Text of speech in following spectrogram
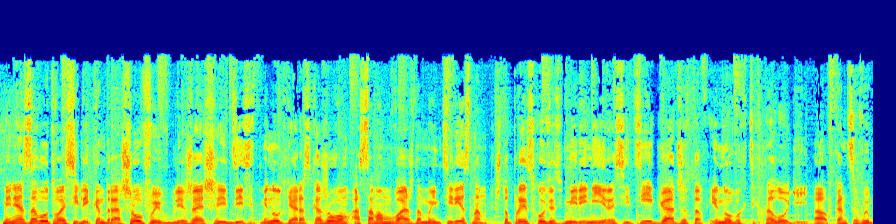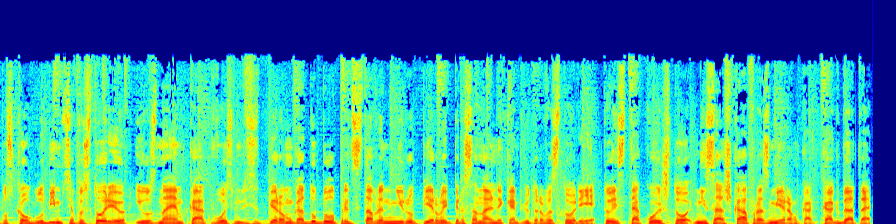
Меня зовут Василий Кондрашов, и в ближайшие 10 минут я расскажу вам о самом важном и интересном, что происходит в мире нейросетей, гаджетов и новых технологий. А в конце выпуска углубимся в историю и узнаем, как в 81 году был представлен миру первый персональный компьютер в истории. То есть такой, что не со шкаф размером, как когда-то,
